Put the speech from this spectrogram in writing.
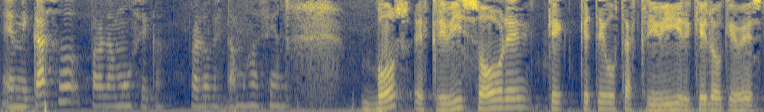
en mi caso, para la música, para lo que estamos haciendo. Vos escribís sobre qué, qué te gusta escribir, qué es lo que ves,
